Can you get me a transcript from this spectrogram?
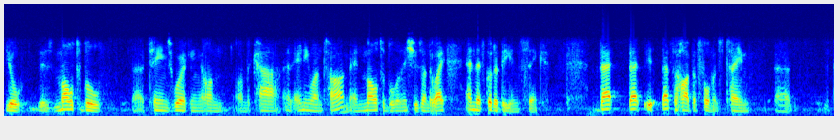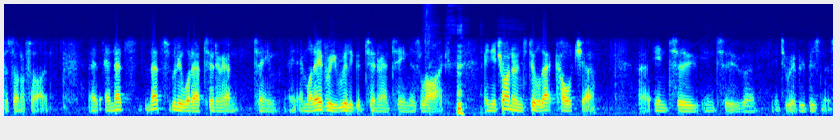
You're, there's multiple uh, teams working on, on the car at any one time and multiple initiatives underway, and they've got to be in sync. That, that, that's a high performance team uh, personified. And, and, that's that's really what our turnaround team and, and what every really good turnaround team is like. and you're trying to instill that culture into into uh, into every business.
